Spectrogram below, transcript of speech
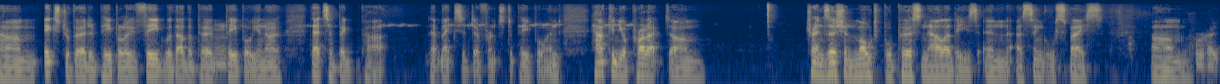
um, extroverted people who feed with other per- mm-hmm. people, you know, that's a big part that makes a difference to people. And how can your product, um, transition multiple personalities in a single space? Um, right.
